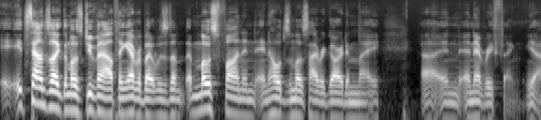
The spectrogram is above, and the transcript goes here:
It sounds like the most juvenile thing ever, but it was the most fun and, and holds the most high regard in my uh, in and everything. Yeah.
